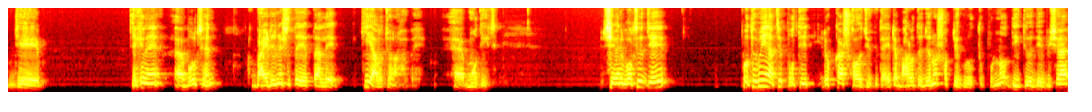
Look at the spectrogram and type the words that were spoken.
যে এখানে বলছেন বাইডেনের সাথে তাহলে কি আলোচনা হবে মোদির? সেখানে বলছে যে প্রথমেই আছে প্রতিরক্ষা সহযোগিতা। এটা ভারতের জন্য সবচেয়ে গুরুত্বপূর্ণ। দ্বিতীয় যে বিষয়,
